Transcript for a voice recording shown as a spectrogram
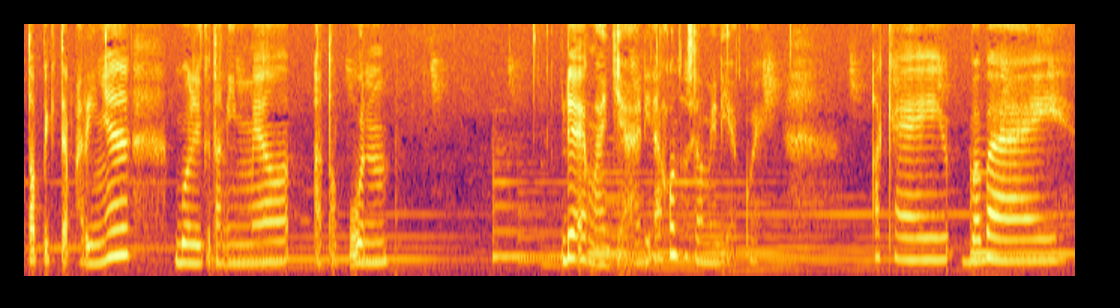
topik tiap harinya, boleh ikutan email ataupun DM aja di akun sosial media gue. Oke, okay, bye-bye.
